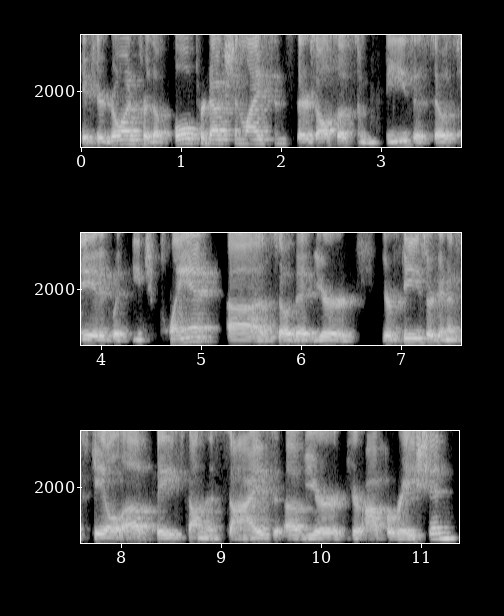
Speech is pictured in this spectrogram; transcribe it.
if you're going for the full production license, there's also some fees associated with each plant, uh, so that your your fees are going to scale up based on the size of your your operation.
